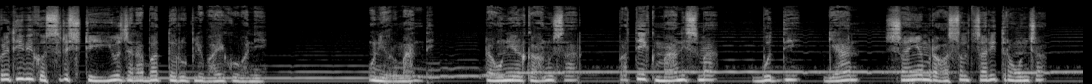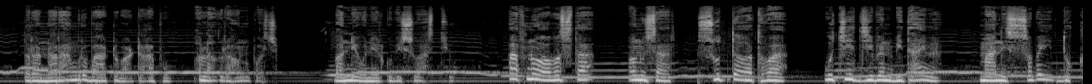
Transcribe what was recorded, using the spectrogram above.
पृथ्वीको सृष्टि योजनाबद्ध रूपले भएको भनी उनीहरू मान्थे र उनीहरूका अनुसार प्रत्येक मानिसमा बुद्धि ज्ञान संयम र असल चरित्र हुन्छ तर नराम्रो बाटोबाट आफू अलग रहनुपर्छ भन्ने उनीहरूको विश्वास थियो। आफ्नो अवस्था अनुसार शुद्ध अथवा उचित जीवन बिताएमा मानिस सबै दुःख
